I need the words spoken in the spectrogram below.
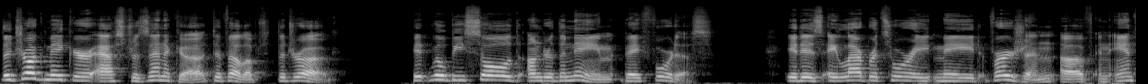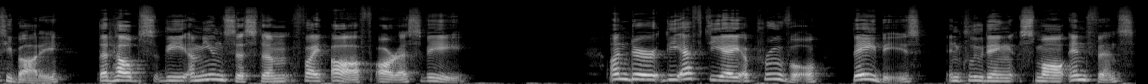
The drug maker AstraZeneca developed the drug. It will be sold under the name Beyfortus. It is a laboratory made version of an antibody that helps the immune system fight off RSV. Under the FDA approval, babies, including small infants,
